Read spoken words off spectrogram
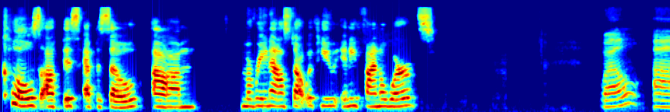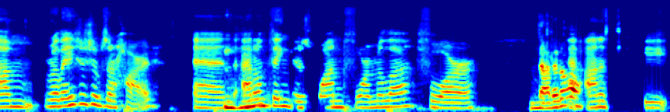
close off this episode. Um, Marina, I'll start with you. Any final words? Well, um, relationships are hard, and mm-hmm. I don't think there's one formula for. Not at all. Honestly,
